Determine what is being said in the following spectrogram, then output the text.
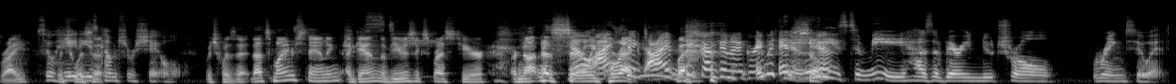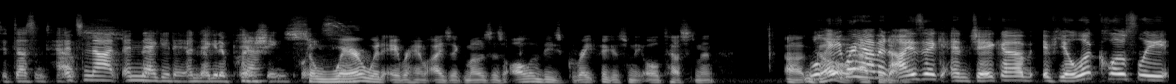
right? So Which Hades a- comes from Sheol. Which was it. That's my understanding. Again, the views expressed here are not necessarily no, I correct. think I but- think I'm going to agree with And you. So- Hades to me has a very neutral ring to it. It doesn't have It's not a negative. a negative punishing so place. where would Abraham, Isaac, Moses, all of these great figures from the Old Testament uh, Well, go Abraham and that? Isaac and Jacob, if you look closely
